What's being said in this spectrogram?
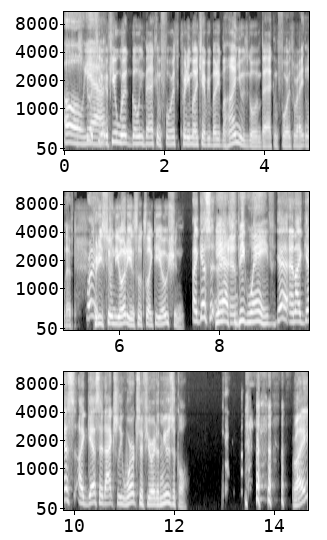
Oh, So If yeah. you, if you were going back and forth, pretty much everybody behind you is going back and forth, right and left. Right. Pretty soon the audience looks like the ocean. I guess. It, Yeah, it's a big wave. Yeah, and I guess I guess it actually works if you're at a musical. right?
